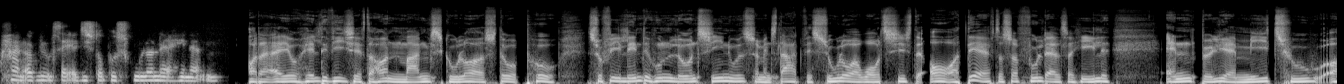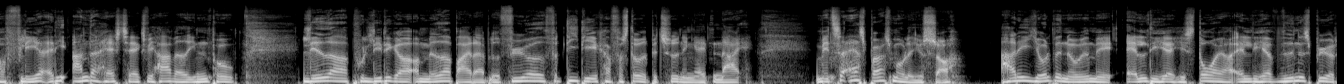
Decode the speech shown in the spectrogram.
har en oplevelse af, at de står på skuldrene af hinanden. Og der er jo heldigvis efterhånden mange skuldre at stå på. Sofie Linde, hun lånte sin ud som en start ved Zulu Awards sidste år, og derefter så fulgte altså hele anden bølge af MeToo og flere af de andre hashtags, vi har været inde på. Ledere, politikere og medarbejdere er blevet fyret, fordi de ikke har forstået betydningen af et nej. Men så er spørgsmålet jo så, har det hjulpet noget med alle de her historier, alle de her vidnesbyrd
